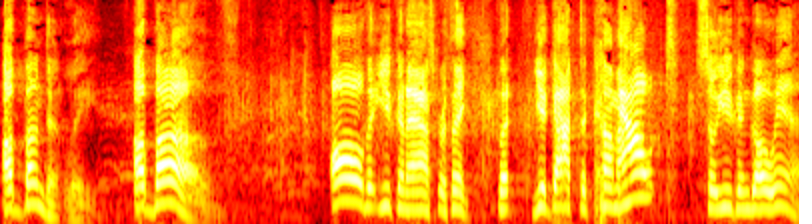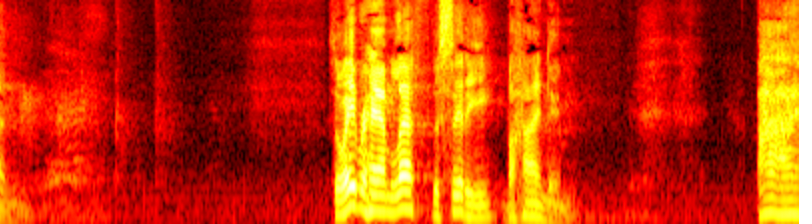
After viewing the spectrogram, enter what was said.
abundantly, above all that you can ask or think. But you got to come out so you can go in. So Abraham left the city behind him. Bye.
